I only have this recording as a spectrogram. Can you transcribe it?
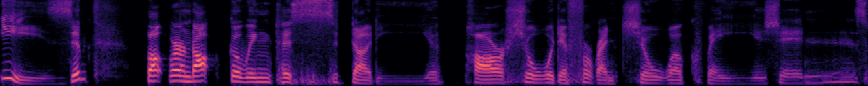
is, but we're not going to study partial differential equations.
